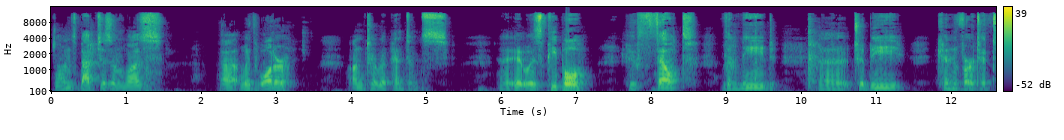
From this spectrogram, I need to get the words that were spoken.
John's baptism was uh, with water unto repentance. Uh, it was people who felt the need uh, to be converted.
